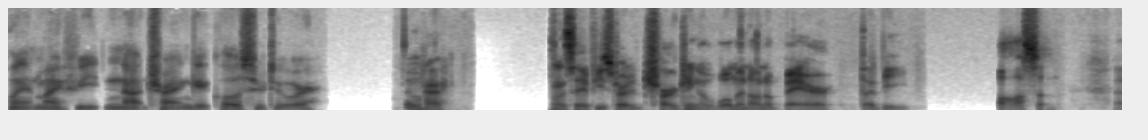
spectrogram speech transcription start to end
plant my feet and not try and get closer to her. Okay. I'd say if you started charging a woman on a bear, that'd be awesome. Uh,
